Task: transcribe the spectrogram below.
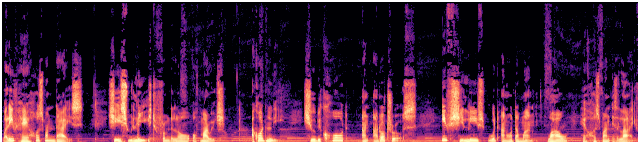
But if her husband dies, she is released from the law of marriage. Accordingly, she will be called an adulteress if she lives with another man while her husband is alive.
